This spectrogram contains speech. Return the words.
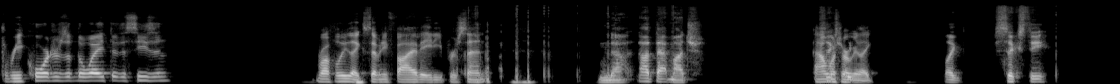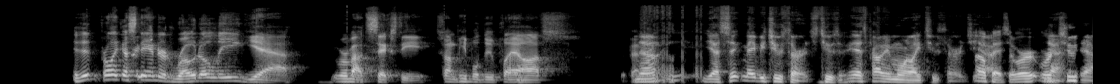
three quarters of the way through the season, roughly like 75, 80%. No, not that much. How much are we like? like sixty. Is it For like a standard roto league, yeah, we're about sixty. Some people do playoffs. Depending No, on- yeah, si- maybe two thirds. Two. thirds. It's probably more like two thirds. Yeah. okay? So we're we're yeah, two Yeah.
